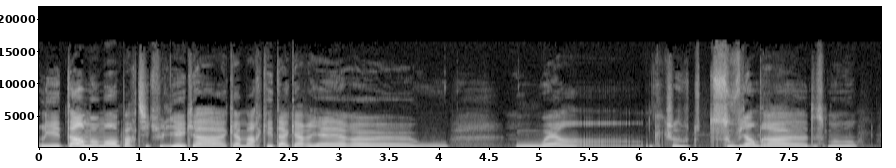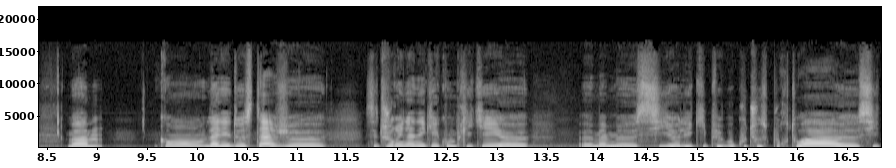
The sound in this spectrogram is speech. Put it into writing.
Et t'as un moment en particulier qui a, qui a marqué ta carrière euh, ou, ou ouais, un- quelque chose où tu te souviendras euh, de ce moment? Bah, quand l'année de stage, euh, c'est toujours une année qui est compliquée, euh, euh, même Mhm. si l'équipe fait beaucoup de choses pour toi, si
